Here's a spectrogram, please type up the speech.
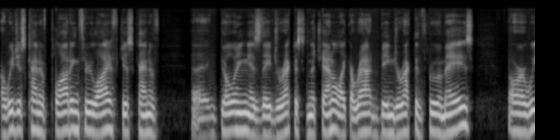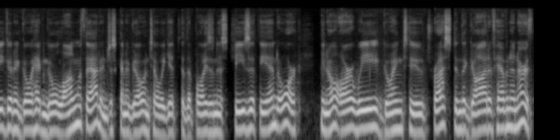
Are we just kind of plodding through life, just kind of uh, going as they direct us in the channel, like a rat being directed through a maze? Or are we going to go ahead and go along with that and just kind of go until we get to the poisonous cheese at the end? Or, you know, are we going to trust in the God of heaven and earth?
